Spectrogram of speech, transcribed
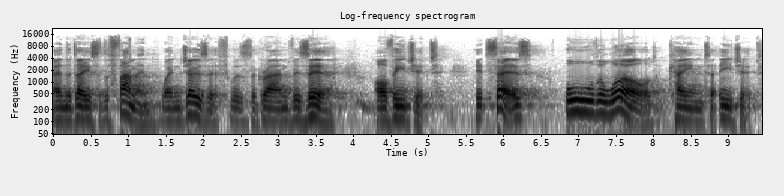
in the days of the famine, when Joseph was the grand vizier of Egypt. It says, All the world came to Egypt.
